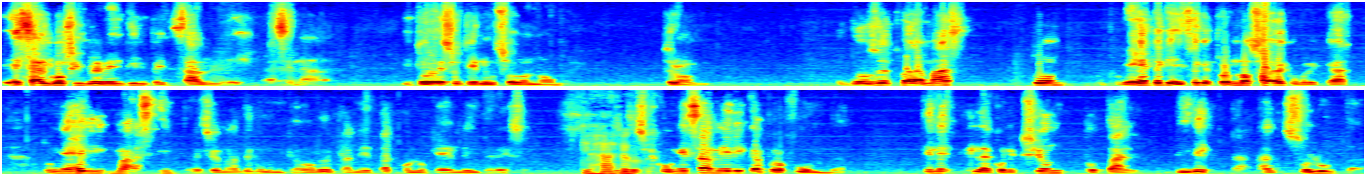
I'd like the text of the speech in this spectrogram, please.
es algo simplemente impensable hace nada. Y todo eso tiene un solo nombre, Trump. Entonces, para más, Trump, Porque hay gente que dice que Trump no sabe comunicar. Trump es el más impresionante comunicador del planeta con lo que a él le interesa. Claro. Entonces, con esa América profunda, tiene la conexión total, directa, absoluta.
